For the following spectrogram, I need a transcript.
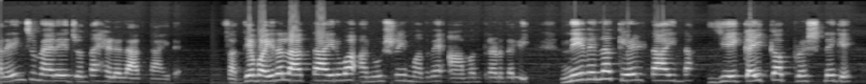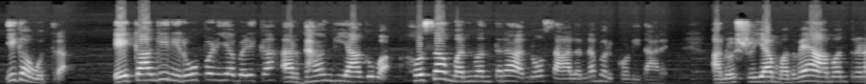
ಅರೇಂಜ್ ಮ್ಯಾರೇಜ್ ಅಂತ ಹೇಳಲಾಗ್ತಾ ಇದೆ. ಸದ್ಯ ವೈರಲ್ ಆಗ್ತಾ ಇರುವ ಅನುಶ್ರೀ ಮದುವೆ ಆಮಂತ್ರಣದಲ್ಲಿ ನೀವೆಲ್ಲ ಕೇಳ್ತಾ ಇದ್ದ ಏಕೈಕ ಪ್ರಶ್ನೆಗೆ ಈಗ ಉತ್ತರ. ಏಕಾಂಗಿ ನಿರೂಪಣೆಯ ಬಳಿಕ ಅರ್ಧಾಂಗಿಯಾಗುವ ಹೊಸ ಮನ್ವಂತರ ಅನ್ನೋ ಸಾಲನ್ನ ಬರ್ಕೊಂಡಿದ್ದಾರೆ. ಅನುಶ್ರೀಯ ಮದುವೆ ಆಮಂತ್ರಣ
